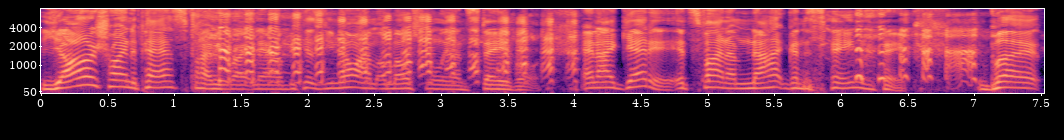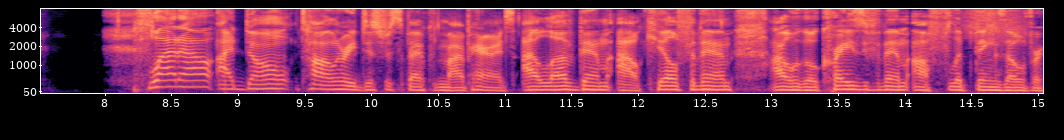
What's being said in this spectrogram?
y'all are trying to pacify me right now because you know I'm emotionally unstable. And I get it. It's fine. I'm not going to say anything. But flat out, I don't tolerate disrespect with my parents. I love them. I'll kill for them. I will go crazy for them. I'll flip things over.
